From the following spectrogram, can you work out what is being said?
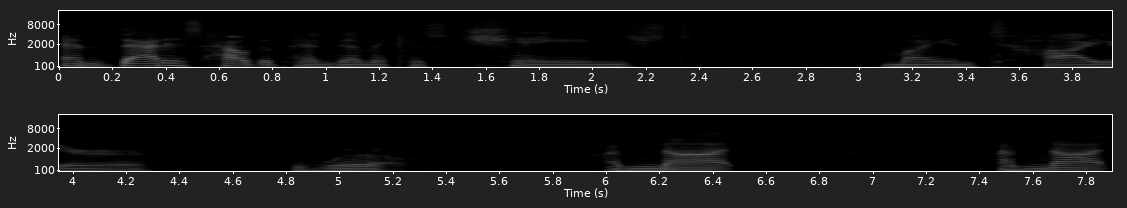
and that is how the pandemic has changed my entire world. I'm not I'm not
